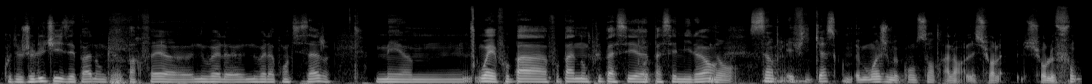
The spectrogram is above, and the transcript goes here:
écoute, je l'utilisais pas, donc euh, parfait, euh, nouvelle, euh, nouvel apprentissage. Mais ouais, faut pas, faut pas non plus passer, passer 1000 heures. Non, simple, efficace. Moi, je me concentre. Alors, sur, sur le fond,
